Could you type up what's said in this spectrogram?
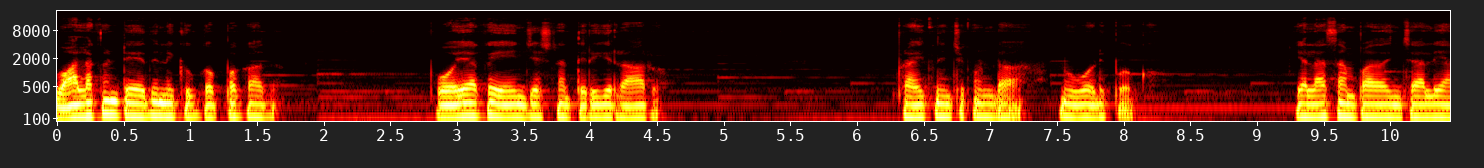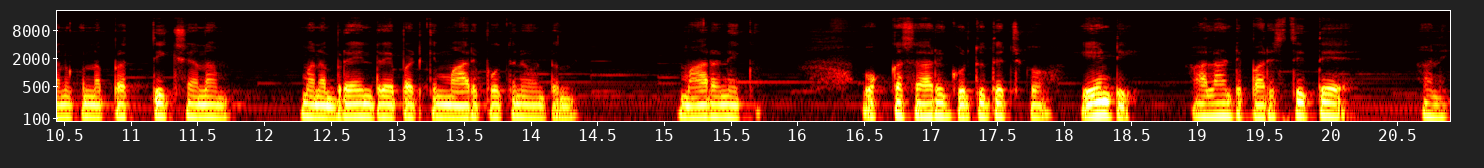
వాళ్ళకంటే ఏది నీకు గొప్ప కాదు. పోయాక ఏం చేసినా తిరిగి రారు. ప్రయత్నించకుండా నువ్వు ఓడిపోకు. ఎలా సంపాదించాలి అనుకున్న ప్రతి క్షణం మన బ్రెయిన్ రేపటికి మారిపోతూనే ఉంటుంది. మారనీకు. ఒక్కసారి గుర్తు తెచ్చుకో. ఏంటి? అలాంటి పరిస్థితే అని.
